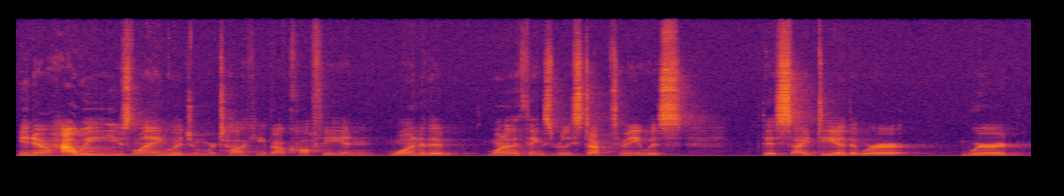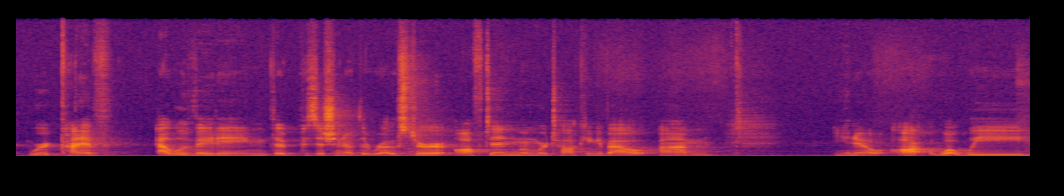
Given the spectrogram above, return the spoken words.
you know, how we use language when we're talking about coffee. And one of the one of the things that really stuck to me was this idea that we're we're we're kind of elevating the position of the roaster often when we're talking about, um, you know, our, what we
